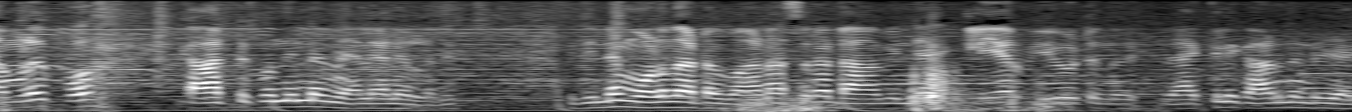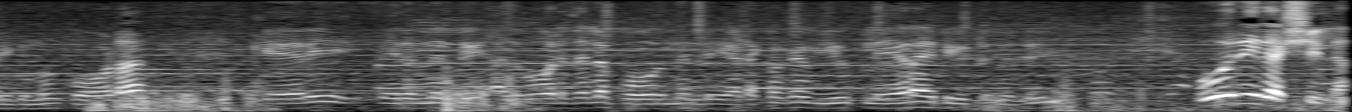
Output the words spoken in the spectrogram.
നമ്മളിപ്പോ കാട്ടുകുന്നിന്റെ മേലെയാണ് ഉള്ളത്. ഇതിന്റെ മുകളിൽ നിന്നാട്ടോ ബാണാസുര ഡാമിന്റെ ക്ലിയർ വ്യൂ കിട്ടുന്നത്. ബാക്കിൽ കാണുന്നുണ്ട് വിചാരിക്കുന്നു. കോട കയറി വരുന്നുണ്ട്. അതുപോലെ തന്നെ പോകുന്നുണ്ട്. ഇടയ്ക്കൊക്കെ വ്യൂ ക്ലിയർ ആയിട്ട് കിട്ടുന്നുണ്ട്. ഒരു രക്ഷയില്ല.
